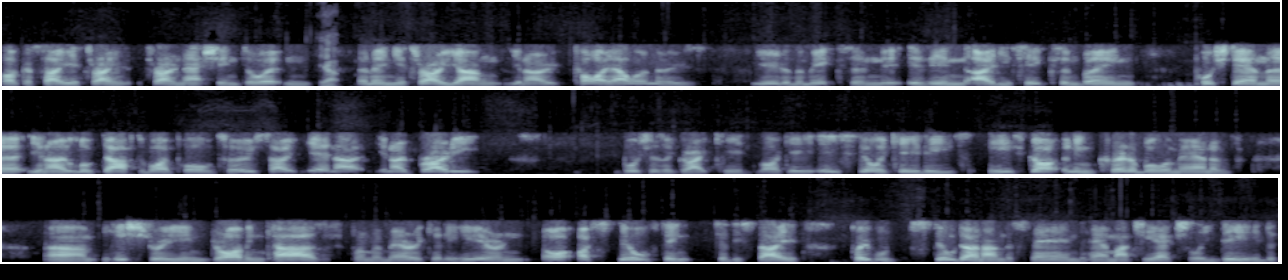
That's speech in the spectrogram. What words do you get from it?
like I say, you throw throw Nash into it, and Yep. and then you throw young, you know, Kai Allen, who's new to the mix and is in '86 and being pushed down the, you know, looked after by Paul too. So yeah, no, you know, Brody Bush is a great kid. Like he, he's still a kid. He's he's got an incredible amount of um, history in driving cars from America to here, and I, I still think to this day people still don't understand how much he actually did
